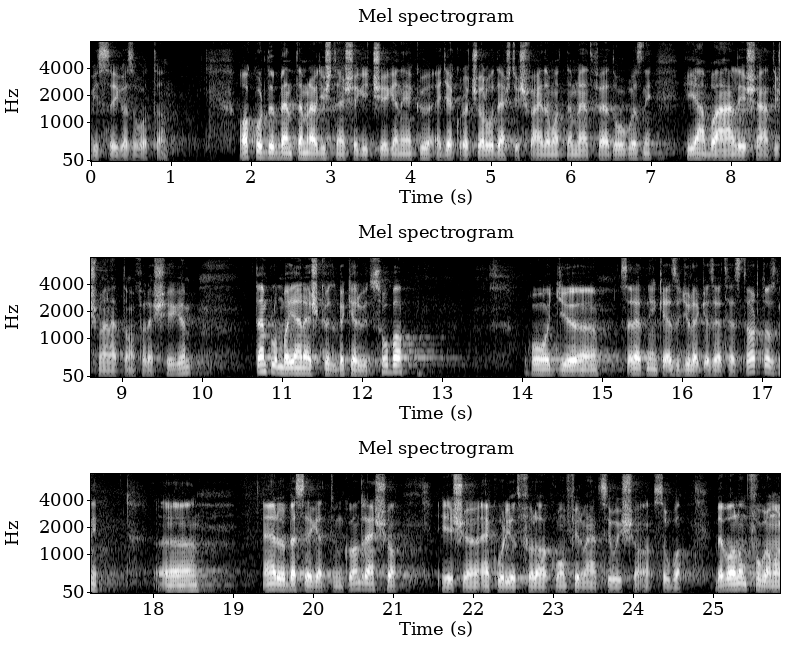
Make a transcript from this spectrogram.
visszaigazolta. Akkor döbbentem rá, hogy Isten segítsége nélkül egy ekkora csalódást és fájdalmat nem lehet feldolgozni, hiába áll és át is mellettem a feleségem. Templomba járás közbe került szoba, hogy szeretnénk ez a gyülekezethez tartozni. Erről beszélgettünk Andrással, és ekkor jött fel a konfirmáció is a szoba. Bevallom, fogalmam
